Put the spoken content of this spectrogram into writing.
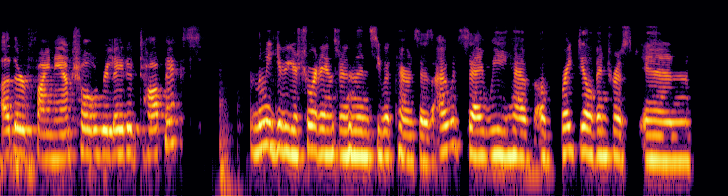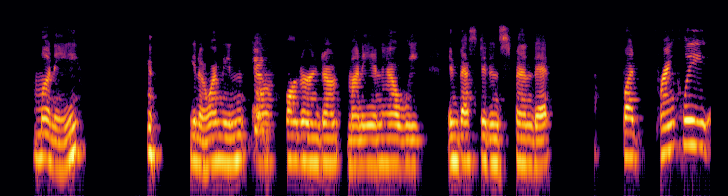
other financial related topics? Let me give you a short answer and then see what Karen says. I would say we have a great deal of interest in money. you know, I mean, yeah. our hard earned money and how we invest it and spend it. But frankly,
